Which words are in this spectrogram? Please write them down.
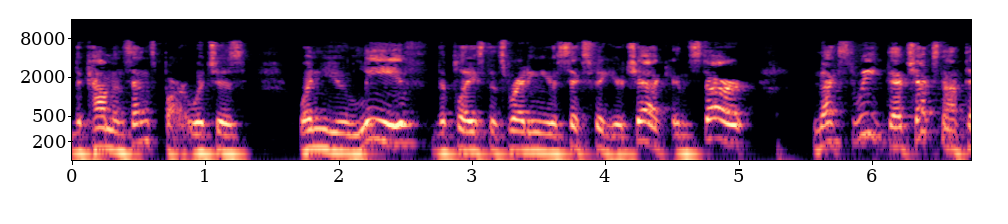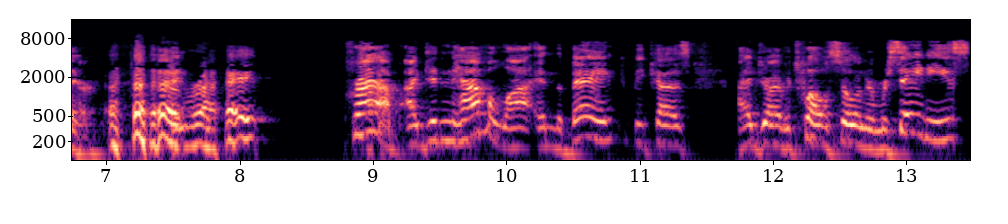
the common sense part, which is when you leave the place that's writing you a six figure check and start, next week that check's not there. right. Crap, I didn't have a lot in the bank because I drive a 12 cylinder Mercedes,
